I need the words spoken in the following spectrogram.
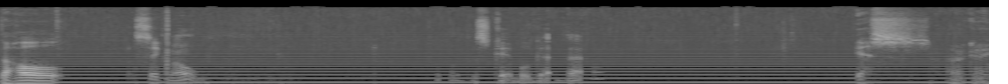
the whole signal. This cable get that? Yes. Okay.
